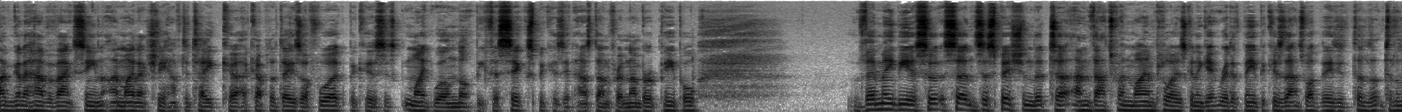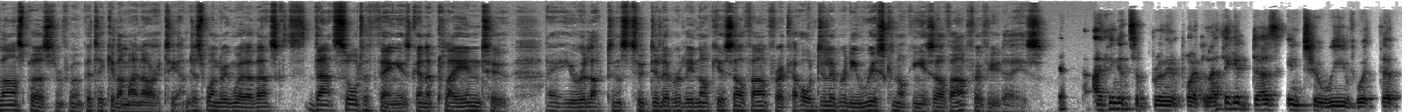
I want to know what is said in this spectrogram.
I'm going to have a vaccine, I might actually have to take uh, a couple of days off work because it might well not be for six, because it has done for a number of people there may be a certain suspicion that, uh, and that's when my employer is going to get rid of me because that's what they did to the, last person from a particular minority. I'm just wondering whether that's that sort of thing is going to play into uh, your reluctance to deliberately knock yourself out for a or deliberately risk knocking yourself out for a few days. I think it's a brilliant point, and I think it does interweave with the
